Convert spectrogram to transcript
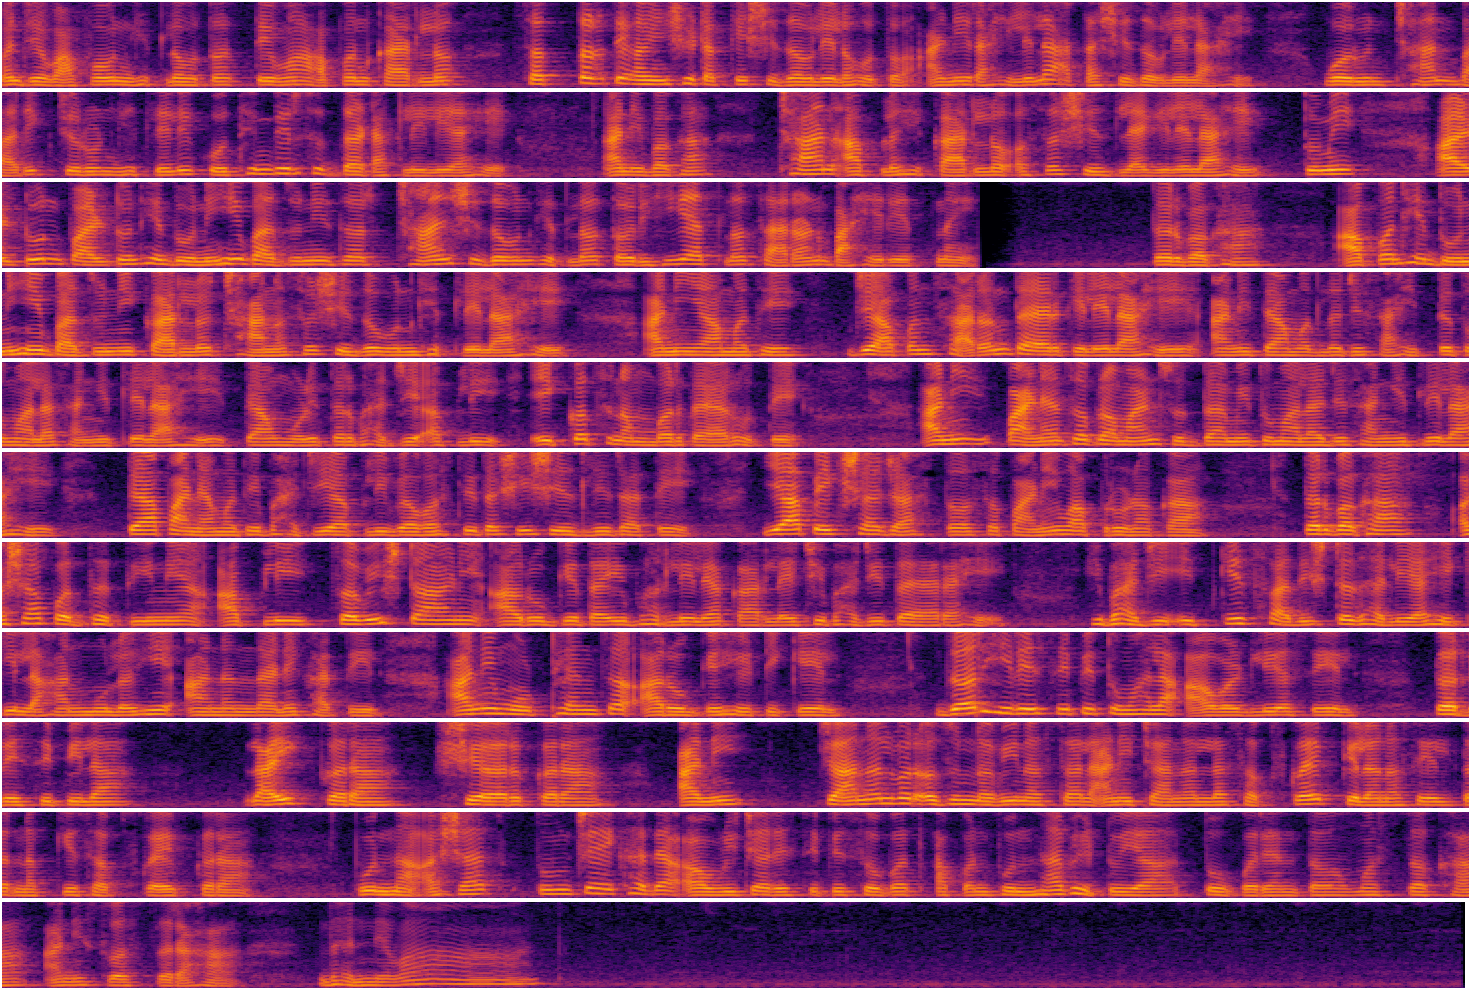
म्हणजे वाफवून घेतलं होतं तेव्हा आपण कारलं सत्तर ते ऐंशी टक्के शिजवलेलं होतं आणि राहिलेलं आता शिजवलेलं आहे. वरून छान बारीक चिरून घेतलेली कोथिंबीरसुद्धा टाकलेली आहे. आणि बघा छान आपलं हे कारलं असं शिजल्या गेलेलं आहे. तुम्ही आलटून पालटून हे दोन्हीही बाजूनी जर छान शिजवून घेतलं तरीही यातलं सारण बाहेर येत नाही. तर बघा आपण हे दोन्हीही बाजूनी कारलं छान असं शिजवून घेतलेलं आहे. आणि यामध्ये जे आपण सारण तयार केलेलं आहे आणि त्यामधलं जे साहित्य तुम्हाला सांगितलेलं आहे त्यामुळे तर भाजी आपली एकच नंबर तयार होते. आणि पाण्याचं प्रमाणसुद्धा मी तुम्हाला जे सांगितलेलं आहे त्या पाण्यामध्ये भाजी आपली व्यवस्थित अशी शिजली जाते. यापेक्षा जास्त असं पाणी वापरू नका. तर बघा अशा पद्धतीने आपली चविष्ट आणि आरोग्यदायी भरलेल्या कारल्याची भाजी तयार आहे. ही भाजी इतकी स्वादिष्ट झाली आहे की लहान मुलंही आनंदाने खातील आणि मोठ्यांचं आरोग्यही टिकेल. जर ही रेसिपी तुम्हाला आवडली असेल तर रेसिपीला लाईक करा शेअर करा आणि चॅनलवर अजून नवीन असाल आणि चॅनलला सबस्क्राईब केलं नसेल तर नक्की सबस्क्राईब करा. पुन्हा अशाच तुमच्या एखाद्या आवडीच्या रेसिपीसोबत आपण पुन्हा भेटूया. तोपर्यंत मस्त खा आणि स्वस्त रहा. धन्यवाद.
